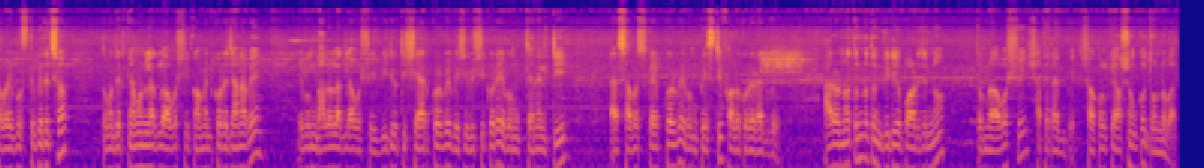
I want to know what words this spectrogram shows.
সবাই বুঝতে পেরেছ। তোমাদের কেমন লাগল অবশ্যই কমেন্ট করে জানাবে এবং ভালো লাগলে অবশ্যই ভিডিওটি শেয়ার করবে বেশি বেশি করে এবং চ্যানেলটি সাবস্ক্রাইব করবে এবং পেজটি ফলো করে রাখবে। আরও নতুন নতুন ভিডিও পাওয়ার জন্য তোমরা অবশ্যই সাথে থাকবে। সকলকে অসংখ্য ধন্যবাদ।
